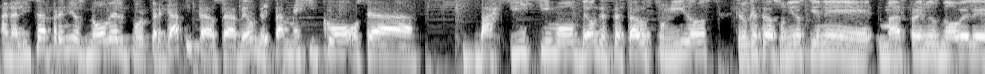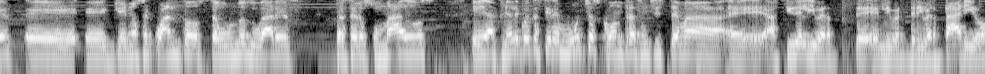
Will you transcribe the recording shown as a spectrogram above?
analiza premios Nobel por per cápita, o sea, ve dónde está México, o sea, bajísimo, ve dónde está Estados Unidos, creo que Estados Unidos tiene más premios Nobel eh, eh, que no sé cuántos segundos lugares terceros sumados. Eh, al final de cuentas tiene muchos contras, un sistema eh, así de, libertario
